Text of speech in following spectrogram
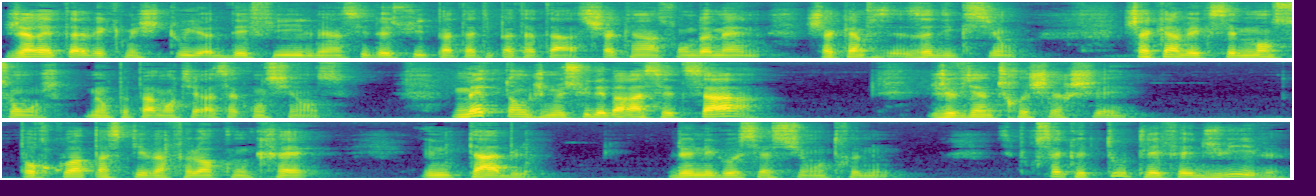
j'ai arrêté avec mes ch'touillottes des fils, et ainsi de suite, patati patata, chacun a son domaine, chacun fait ses addictions, chacun avec ses mensonges, mais on ne peut pas mentir à sa conscience. Maintenant que je me suis débarrassé de ça, je viens te rechercher. Pourquoi? Parce qu'il va falloir qu'on crée une table de négociation entre nous. C'est pour ça que toutes les fêtes juives,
